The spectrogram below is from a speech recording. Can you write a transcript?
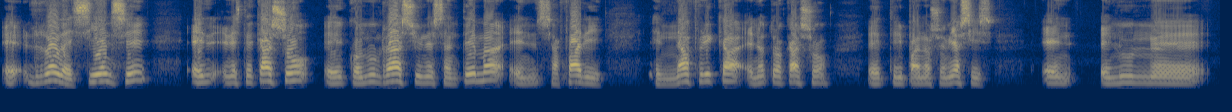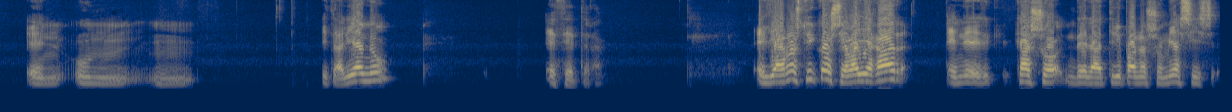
eh, rodesiense, en, este caso eh, con un rasio y un esantema en safari en África, en otro caso eh, tripanosomiasis en, en un, en un mm, italiano, etc. El diagnóstico se va a llegar en el caso de la tripanosomiasis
